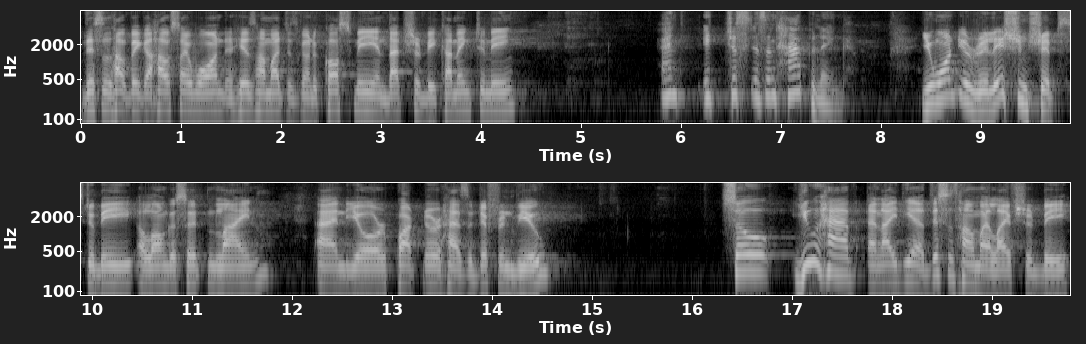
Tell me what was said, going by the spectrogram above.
This is how big a house I want, and here's how much it's going to cost me, and that should be coming to me. And it just isn't happening. You want your relationships to be along a certain line, and your partner has a different view. So you have an idea this is how my life should be.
